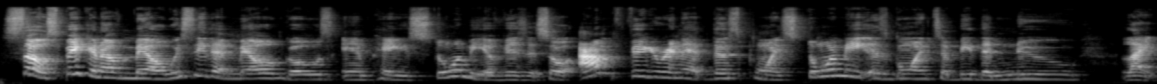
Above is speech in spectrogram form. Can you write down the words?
So speaking of Mel, we see that Mel goes and pays Stormy a visit. So I'm figuring at this point, Stormy is going to be the new like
